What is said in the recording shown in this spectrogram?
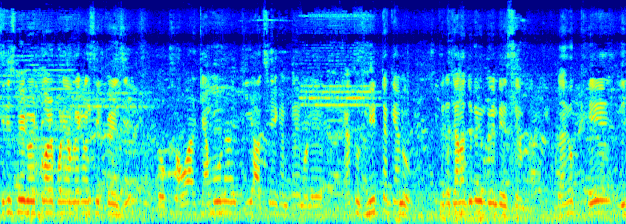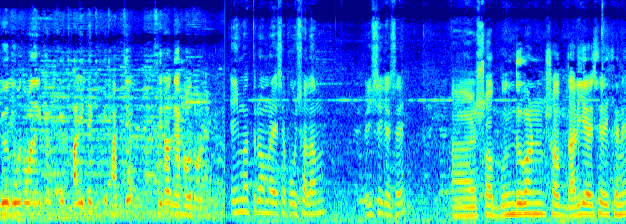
তিরিশ মিনিট ওয়েট করার পরে আমরা এখানে সিট পেয়েছি তো খাওয়ার কেমন কি আছে এখানটায় মানে এত ভিড়টা কেন? সেটা জানার জন্য কিন্তু এখানে এসেছি আমরা। যাই হোক খেয়ে রিভিউ দিব তোমাদেরকে আর কি থালিতে কী কী থাকছে সেটাও দেখাবো তোমাদের। এইমাত্র আমরা এসে পৌঁছালাম ঋষিকেশে। আর সব বন্ধুগণ সব দাঁড়িয়ে আছে এখানে।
